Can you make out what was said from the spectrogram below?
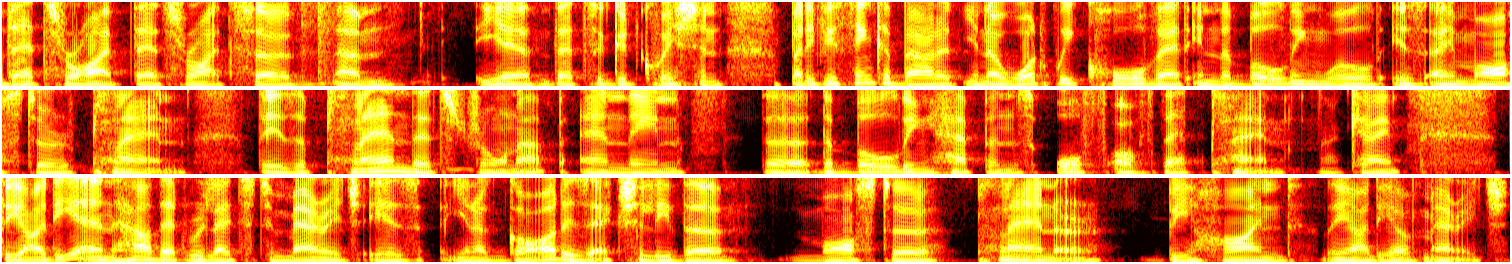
that's right. That's right. So. Um, yeah, that's a good question. But if you think about it, you know, what we call that in the building world is a master plan. There's a plan that's drawn up, and then the, the building happens off of that plan. Okay. The idea and how that relates to marriage is, you know, God is actually the master planner behind the idea of marriage.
